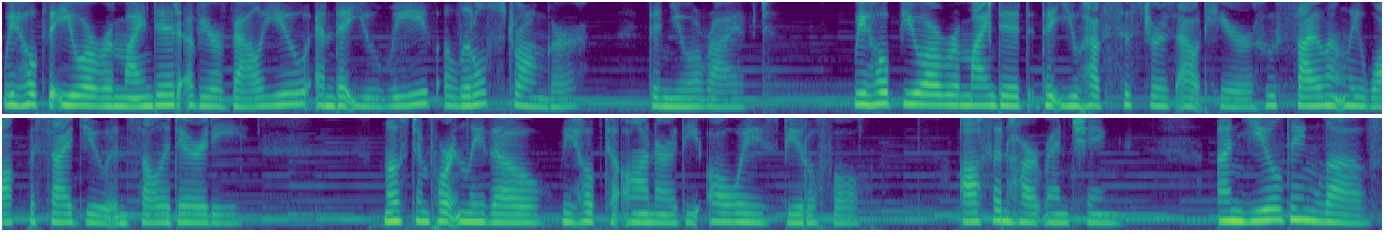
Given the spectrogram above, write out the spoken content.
We hope that you are reminded of your value and that you leave a little stronger than you arrived. We hope you are reminded that you have sisters out here who silently walk beside you in solidarity. Most importantly, though, we hope to honor the always beautiful, often heart wrenching, unyielding love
